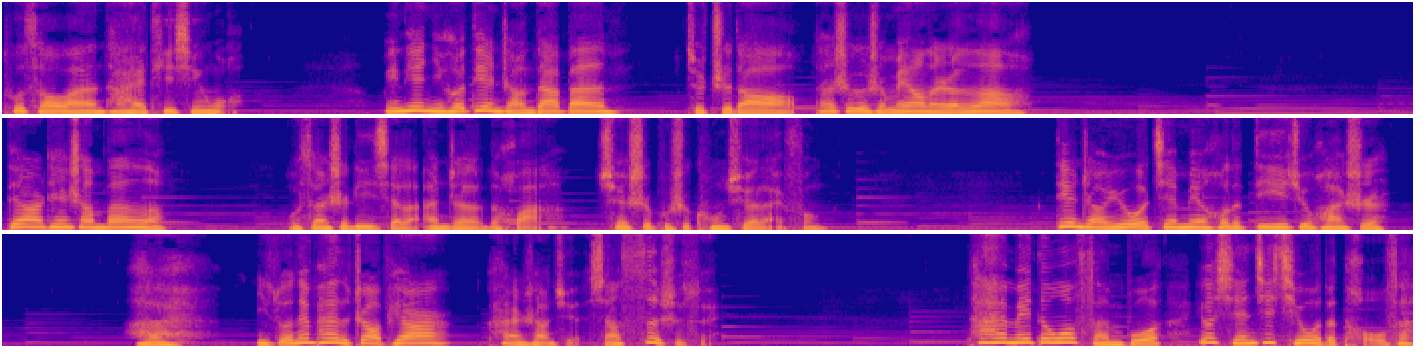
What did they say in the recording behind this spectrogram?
吐槽完，他还提醒我，明天你和店长搭班，就知道他是个什么样的人了。第二天上班了，我算是理解了 Angela 的话，确实不是空穴来风。店长与我见面后的第一句话是：“哎，你昨天拍的照片看上去像四十岁。”他还没等我反驳，又嫌弃起我的头发：“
